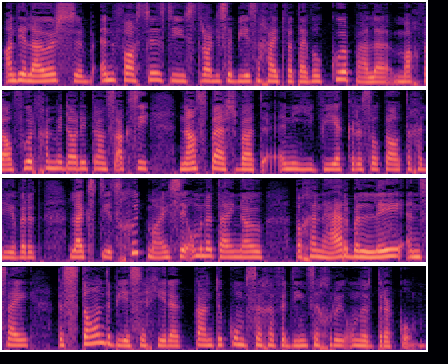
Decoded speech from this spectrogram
aandeelhouers Infosys, die Australiese besigheid wat hy wil koop. Hulle mag wel voortgaan met daardie transaksie. Naspers wat in die week resultate gelewer het, lyk steeds goed, maar hy sê omdat hy nou begin herbelê in sy bestaande besighede, kan toekomstige verdienste groei onder druk kom.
